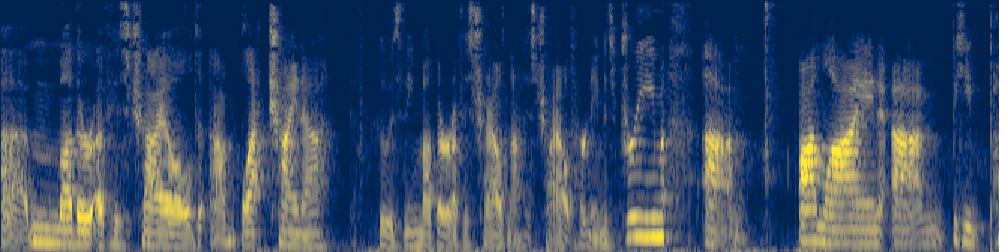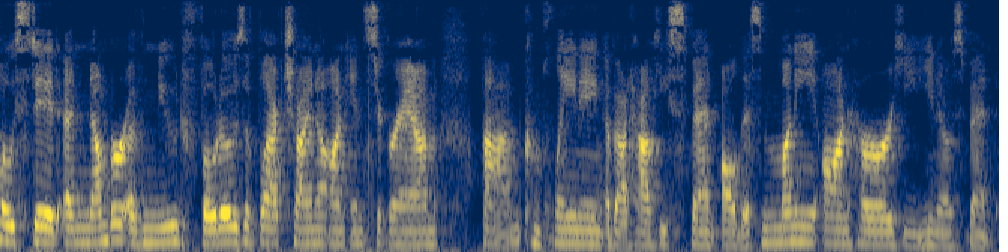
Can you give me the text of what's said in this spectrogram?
uh, mother of his child, um, Blac Chyna, who is the mother of his child, not his child. Her name is Dream. Um, online, um, he posted a number of nude photos of Blac Chyna on Instagram. Um, complaining about how he spent all this money on her. He, you know, spent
